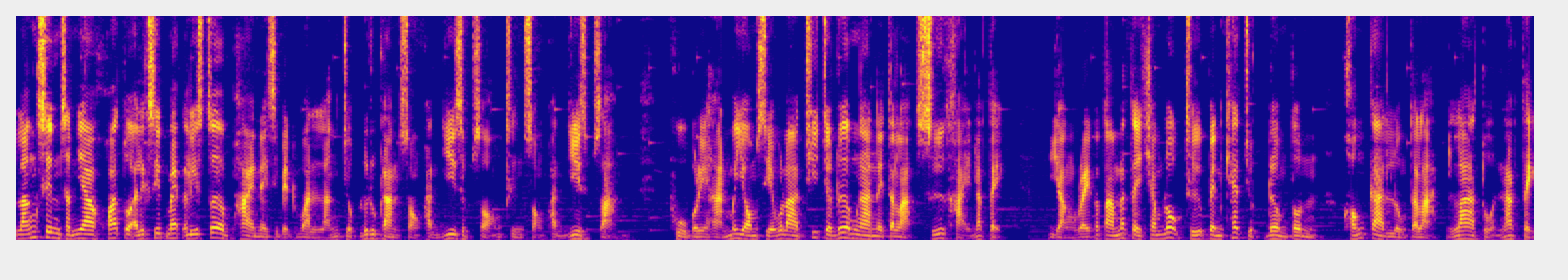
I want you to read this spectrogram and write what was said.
หลังเซ็นสัญญาคว้าตัวอเล็กซิสแม็กอลิสเตอร์ภายใน 11 วันหลังจบฤดูกาล 2022 ถึง 2023 ผู้บริหารไม่ยอมเสียเวลาที่จะเริ่มงานในตลาดซื้อขายนักเตะ อย่างไรก็ตามนักเตะแชมป์โลกถือเป็นแค่จุดเริ่มต้นของการลงตลาดล่าตัวนักเตะ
